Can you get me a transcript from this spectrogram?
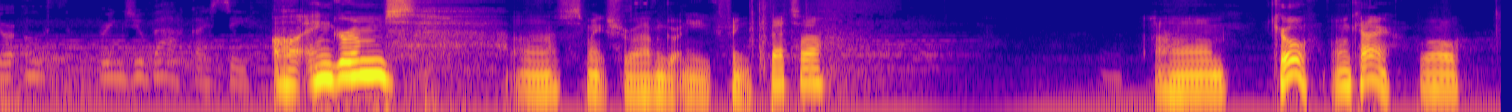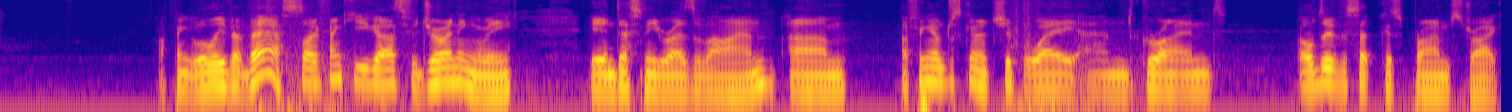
Your oath brings you back, I see. our engrams. Uh, just make sure I haven't got anything better. Um, cool. Okay. Well, I think we'll leave it there. So thank you guys for joining me in Destiny Rise of Iron. Um, I think I'm just going to chip away and grind. I'll do the Sepiks Prime Strike,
